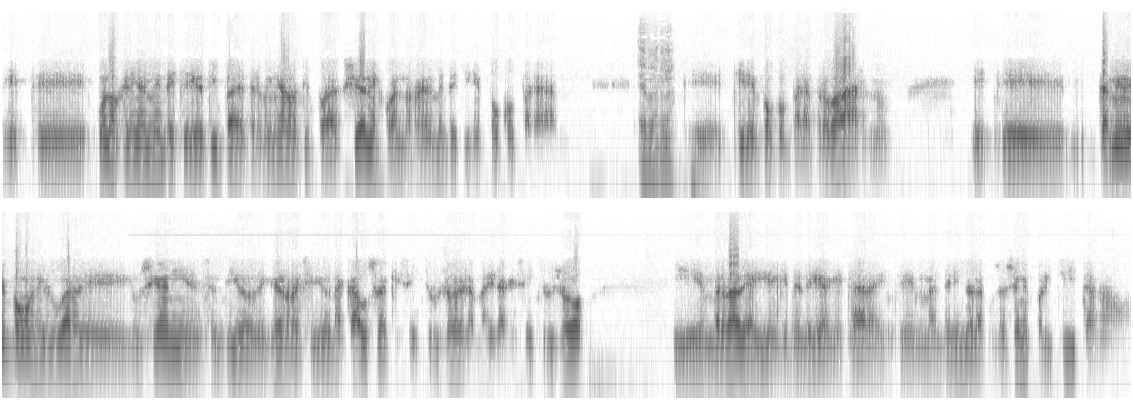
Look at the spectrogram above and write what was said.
Este, uno generalmente estereotipa determinado tipo de acciones cuando realmente tiene poco para es verdad. Este, tiene poco para probar, ¿no? Este, también me pongo en el lugar de Luciani en el sentido de que él recibió una causa que se instruyó de la manera que se instruyó y en verdad de ahí el que tendría que estar este, manteniendo la acusación es Policita, no,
